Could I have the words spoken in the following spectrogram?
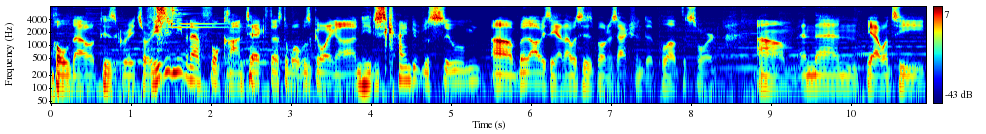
pulled out his greatsword. He didn't even have full context as to what was going on. He just kind of assumed. Uh, but obviously, yeah, that was his bonus action to pull out the sword. Um, and then yeah, once he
